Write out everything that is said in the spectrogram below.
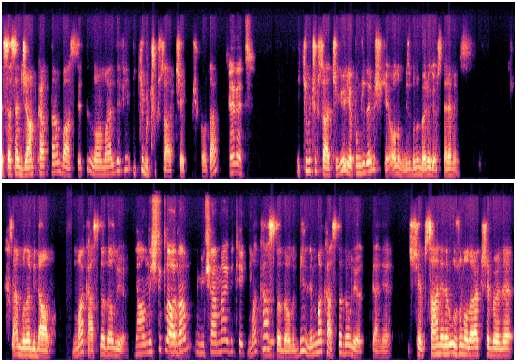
Mesela sen Jump Cut'tan bahsettin. Normalde film iki buçuk saat çekmiş Godard. Evet. İki buçuk saat çekiyor. Yapımcı demiş ki oğlum biz bunu böyle gösteremeyiz. Sen buna bir dal. Makasla dalıyor. Yanlışlıkla tamam. adam mükemmel bir teknik. Makasla dalıyor. Bildim makasla dalıyor. Yani şey, sahneleri uzun olarak şey böyle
